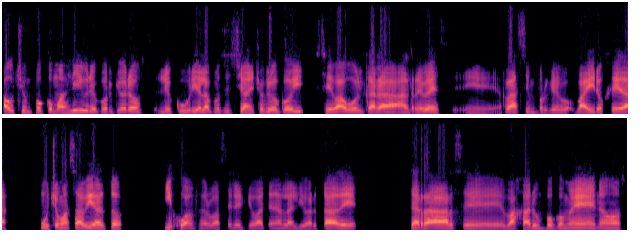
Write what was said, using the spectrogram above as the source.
Auchi un poco más libre porque Oroz le cubría la posición. Yo creo que hoy se va a volcar al revés eh, Racing porque va a ir Ojeda mucho más abierto y Juanfer va a ser el que va a tener la libertad de cerrarse, bajar un poco menos.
